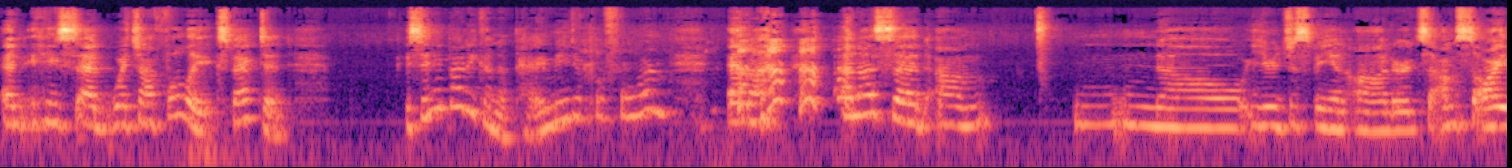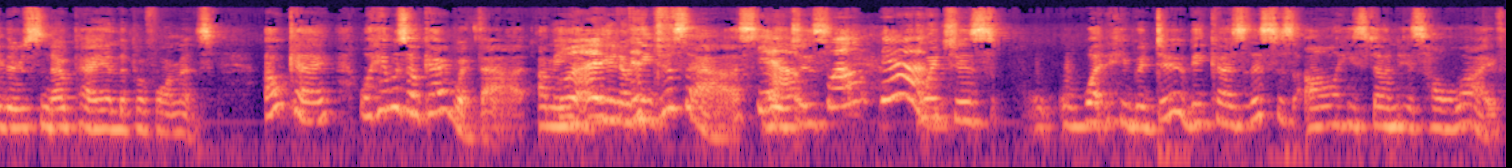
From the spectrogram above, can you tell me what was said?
and he said, which I fully expected, is anybody going to pay me to perform? And I, and I said, um, no, you're just being honored. So I'm sorry, there's no pay in the performance. Okay, well, he was okay with that. I mean, Well, you know, he just asked, Yeah. which is well, yeah. which is what he would do because this is all he's done his whole life.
